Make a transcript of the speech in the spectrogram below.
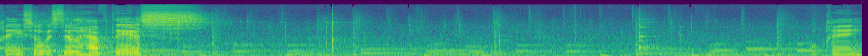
Okay, so we still have this. Okay.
